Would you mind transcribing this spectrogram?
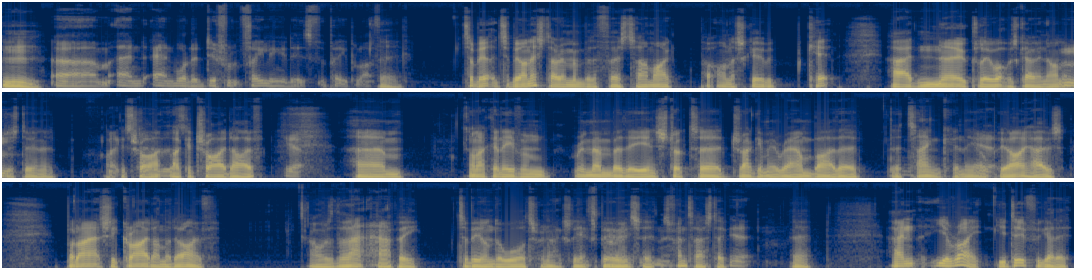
um, and and what a different feeling it is for people. I think. To be to be honest, I remember the first time I put on a scuba kit. I had no clue what was going on. I was just doing a like, Hmm. Like a try scubas. like a try dive. Yeah. Um, and I can even remember the instructor dragging me around by the, the tank and the Yeah. LPI hose. But I actually cried on the dive. I was that happy to be underwater and actually experience it. It's fantastic. Yeah, yeah. And you're right. You do forget it.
